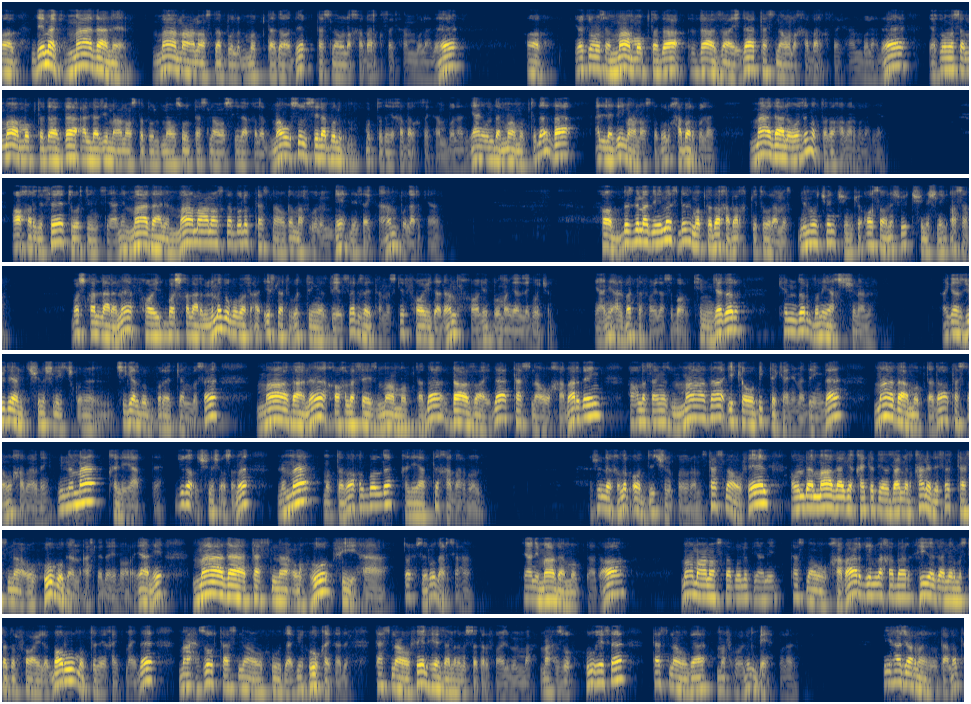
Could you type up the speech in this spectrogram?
Hop demak madani ma ma'nosida bo'lib mubtado deb taslavni xabar qilsak ham bo'ladi. Hop yoki bo'lmasa ma mubtado za zoida tasnovni xabar qilsak ham bo'ladi. Yoki bo'lmasa ma mubtado da allazi ma'nosida bo'lib mavsul tasnau sila qilib mavsul sila bo'lib mubtadoga xabar qilsak ham bo'ladi. Ya'ni unda ma mubtada va allazi ma'nosida bo'lib xabar bo'ladi. Madani o'zi mubtado xabar bo'ladi oxirgisi to'rtinchisi ya'ni madani ma ma'nosida bo'lib tasnauga mafulun beh desak ham bo'lar ekan. Ho'p biz nima deymiz? Biz mubtado xabar qilib ketaveramiz. Nima uchun? Chunki osoni shu tushunishlik oson. Boshqalarini boshqalarini nimaga bo'lmasa eslatib o'tdingiz deyilsa biz aytamizki foydadan xoli bo'lmaganligi uchun. Ya'ni albatta foydasi bor. Kimgadir kimdir buni yaxshi tushunadi. Agar judayam tushunishlik e, chigal bo'lib borayotgan bo'lsa madani xohlasangiz ma mubtada da zoyda tasnau xabar deng. Xohlasangiz mada ikkovi bitta kalima dengda mada mubtado tasnavu xabar deng. Nima qilyapti? Juda tushunish oson nima mubtado qilib bo'ldi? Qilyapti xabar bo'ldi. Shunday qilib oddiy tushunib qo'yaveramiz. Tasnau fe'l unda madaga qaytadigan zamir qani desa tasnauhu bo'lgan aslida ibora. Ya'ni mada tasnauhu fiha. Tuhsiru darsaha. Ya'ni mada mubtado ma ma'nosida bo'lib ya'ni tasnau xabar jumla xabar hiya zamir mustatir foili boru mubtada qaytmaydi. Mahzuf tasnauhudagi hu qaytadi. Tasnau fe'l hiya zamir mustatir foil mahzuf hu esa tasnauga maf'ulun bih bo'ladi fiha jar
